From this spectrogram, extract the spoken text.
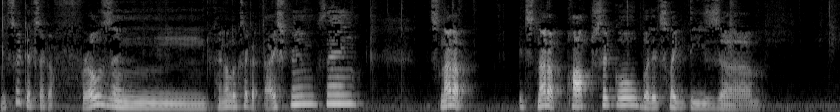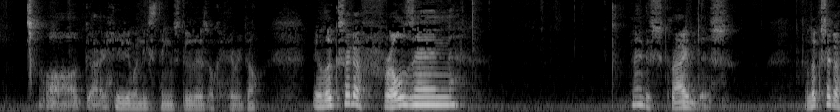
looks like it's like a frozen, kind of looks like an ice cream thing. It's not a, it's not a popsicle, but it's like these, um, oh god, I hate it when these things do this. Okay, here we go. It looks like a frozen, can I describe this? It looks like a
